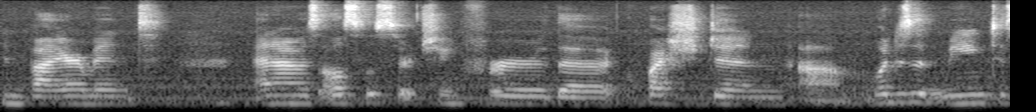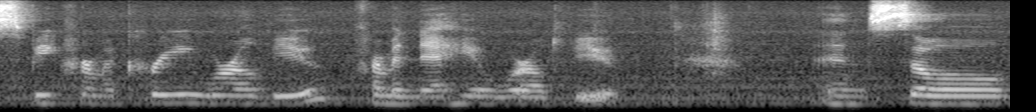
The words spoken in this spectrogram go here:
environment. And I was also searching for the question um, what does it mean to speak from a Cree worldview, from a Nehiyaw worldview? And so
